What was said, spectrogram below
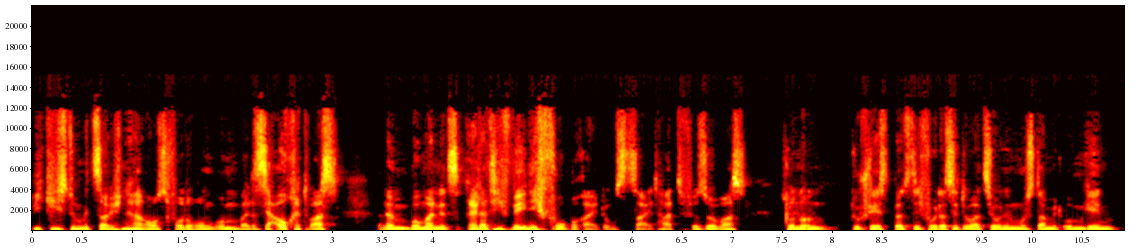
Wie gehst du mit solchen Herausforderungen um? Weil das ist ja auch etwas, ähm, wo man jetzt relativ wenig Vorbereitungszeit hat für sowas, sondern du stehst plötzlich vor der Situation und musst damit umgehen,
